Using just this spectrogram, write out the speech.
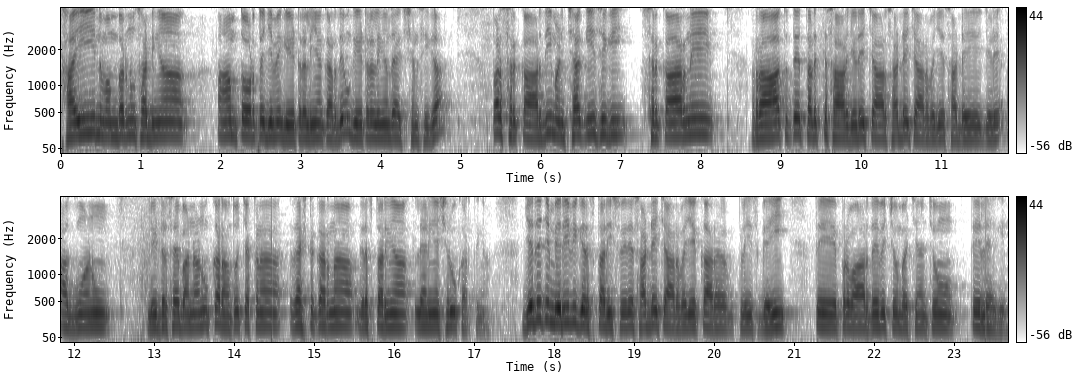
28 ਨਵੰਬਰ ਨੂੰ ਸਾਡੀਆਂ ਆਮ ਤੌਰ ਤੇ ਜਿਵੇਂ ਗੇਟ ਰੈਲੀਆਂ ਕਰਦੇ ਹੋ, ਗੇਟ ਰੈਲੀਆਂ ਦਾ ਐਕਸ਼ਨ ਸੀਗਾ। ਪਰ ਸਰਕਾਰ ਦੀ ਮਨਸ਼ਾ ਕੀ ਸੀਗੀ? ਸਰਕਾਰ ਨੇ ਰਾਤ ਤੇ ਤੜਕਸਾਰ ਜਿਹੜੇ 4 4:30 ਵਜੇ ਸਾਡੇ ਜਿਹੜੇ ਆਗੂਆਂ ਨੂੰ ਲੀਡਰ ਸਾਹਿਬਾਨਾਂ ਨੂੰ ਘਰਾਂ ਤੋਂ ਚੱਕਣਾ ਅਰੈਸਟ ਕਰਨਾ ਗ੍ਰਿਫਤਾਰੀਆਂ ਲੈਣੀਆਂ ਸ਼ੁਰੂ ਕਰਤੀਆਂ। ਜਿਹਦੇ 'ਚ ਮੇਰੀ ਵੀ ਗ੍ਰਿਫਤਾਰੀ ਸਵੇਰੇ 4:30 ਵਜੇ ਘਰ ਪੁਲਿਸ ਗਈ ਤੇ ਪਰਿਵਾਰ ਦੇ ਵਿੱਚੋਂ ਬੱਚਿਆਂ ਚੋਂ ਤੇ ਲੈ ਗਏ।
